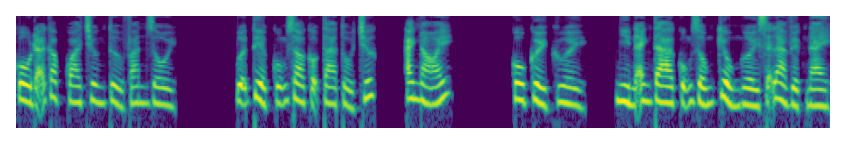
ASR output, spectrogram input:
cô đã gặp qua trương tử văn rồi. Bữa tiệc cũng do cậu ta tổ chức. Anh nói. Cô cười cười. Nhìn anh ta cũng giống kiểu người sẽ làm việc này.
